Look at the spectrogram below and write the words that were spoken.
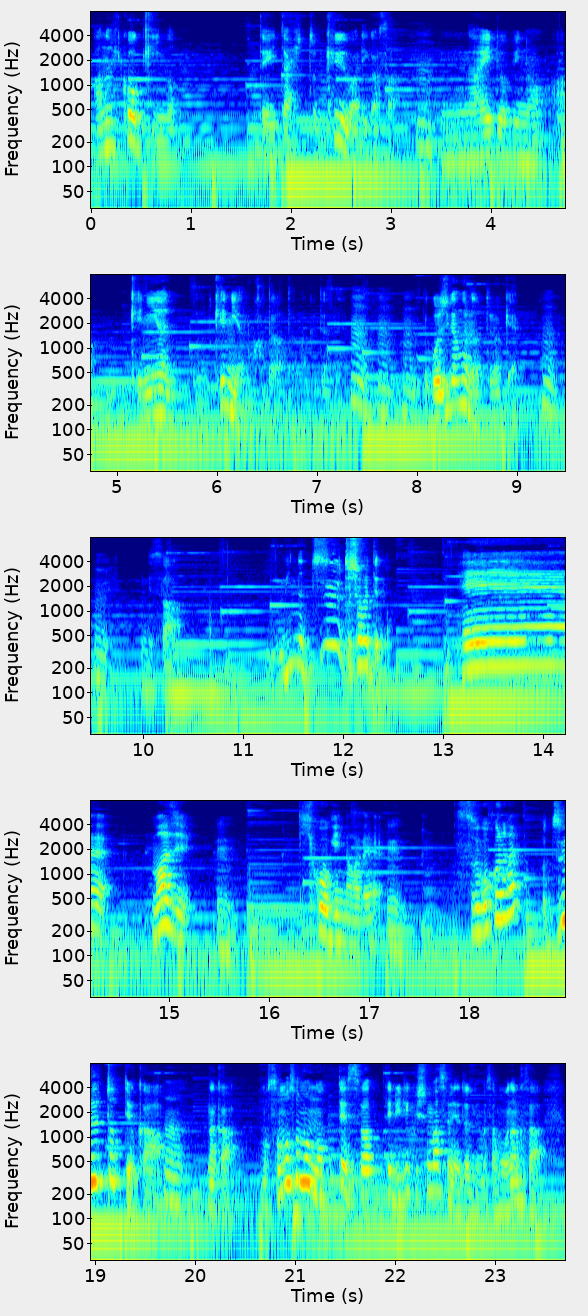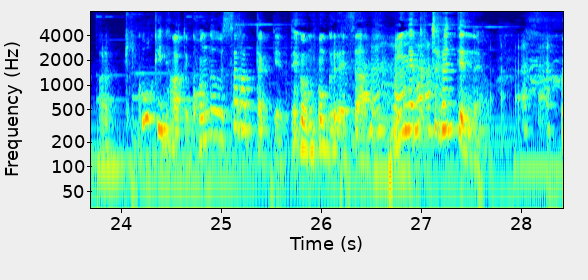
あの飛行機に乗っていた人9割がさナイロビのあケニアケニアの方々なわけだよね。うんうんうん。で5時間ぐらい乗ってるわけ。うんでさみんなずーっと喋ってんの。うんへえマジ？うん飛行機の中で、うん。すごくない、ずーっとっていうか、うん、なんかもうそもそも乗って座って離陸しますみたいな時もさもうなんかさあれ飛行機の中ってこんなうっさかったっけって思うぐらいさ みんなくっちゃべってんのよ。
